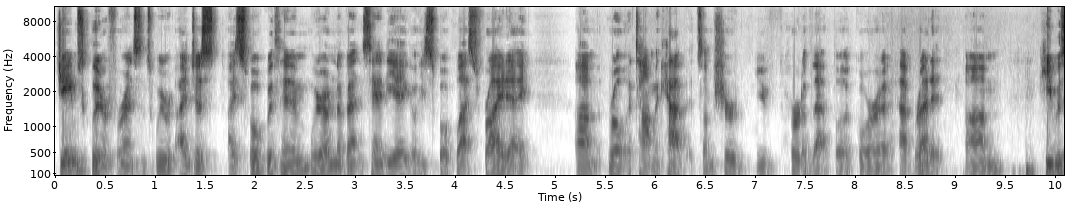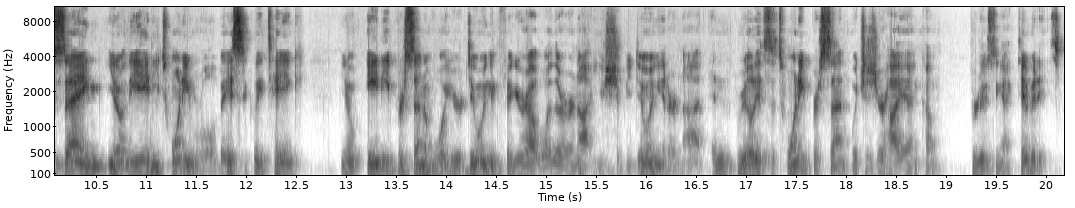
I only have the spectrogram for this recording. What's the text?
James Clear, for instance. We were, I just, I spoke with him. We were at an event in San Diego. He spoke last Friday. Um, wrote Atomic Habits. I'm sure you've heard of that book or have read it. Um, he was saying, you know, the 80 20 rule basically take you know 80% of what you're doing and figure out whether or not you should be doing it or not. And really it's the 20% which is your high income producing activities.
